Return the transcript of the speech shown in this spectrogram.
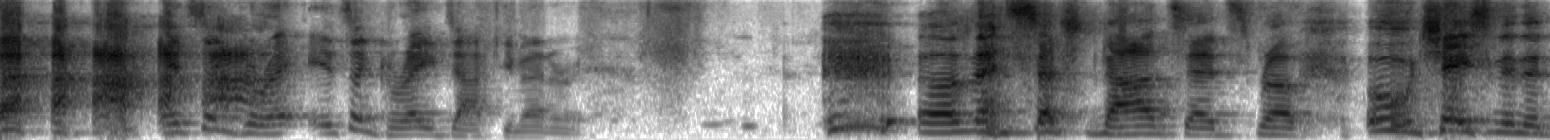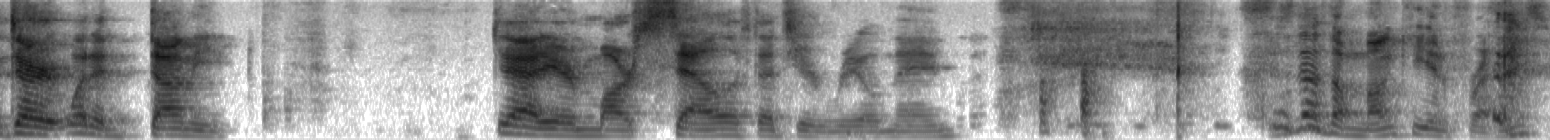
It's a great, it's a great documentary. Oh, that's such nonsense, bro. Ooh, chasing in the dirt. What a dummy. Get out of here, Marcel, if that's your real name. Isn't that the monkey and friends?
